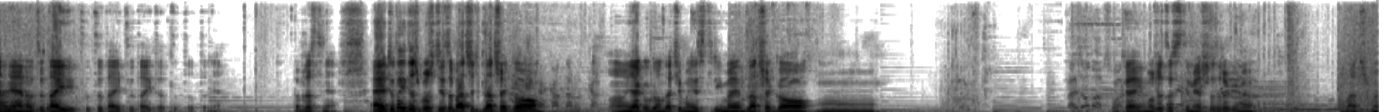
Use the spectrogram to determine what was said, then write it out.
no nie, no tutaj, tu, tutaj, tutaj, to, to, to, to nie. Po prostu nie. E, tutaj też możecie zobaczyć dlaczego, jak oglądacie moje streamy, dlaczego, mm, okej, może coś z tym jeszcze zrobimy. Zobaczmy.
